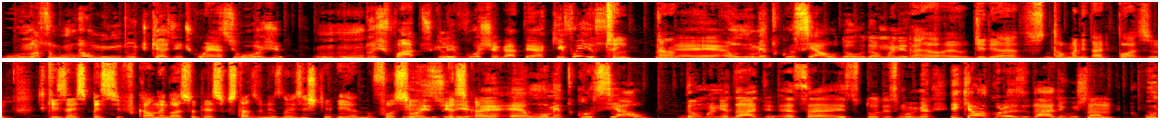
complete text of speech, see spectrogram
o nosso mundo é o mundo que a gente conhece hoje um, um dos fatos que levou a chegar até aqui foi isso sim. Não. é, é um momento crucial da, da humanidade Eu, eu diria da humanidade. Pô, se se quiser especificar um negócio desse, os Estados Unidos não existiria, não fosse não esse existiria cara. é, é um momento crucial da humanidade essa esse todo esse movimento e que é uma curiosidade Gustavo Hum, o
